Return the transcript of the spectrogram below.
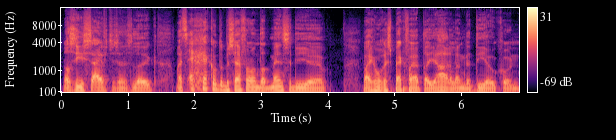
dan zie je cijfertjes en dat is leuk. Maar het is echt gek om te beseffen want dat mensen die, eh, waar je gewoon respect voor hebt al jarenlang, dat die ook gewoon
